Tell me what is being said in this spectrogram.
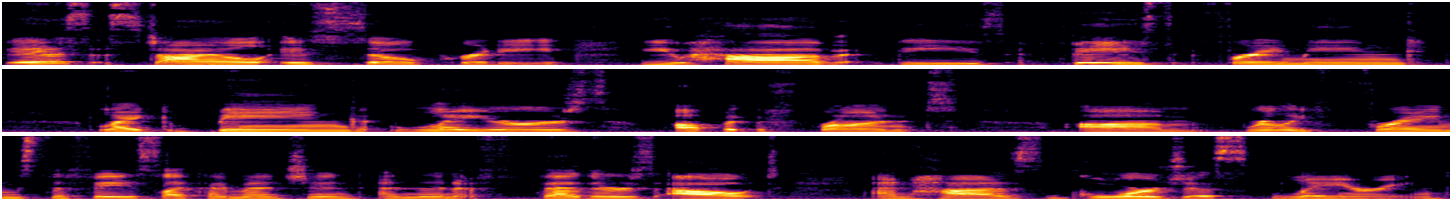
This style is so pretty. You have these face framing like bang layers up at the front. Um, really frames the face like I mentioned and then it feathers out and has gorgeous layering.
